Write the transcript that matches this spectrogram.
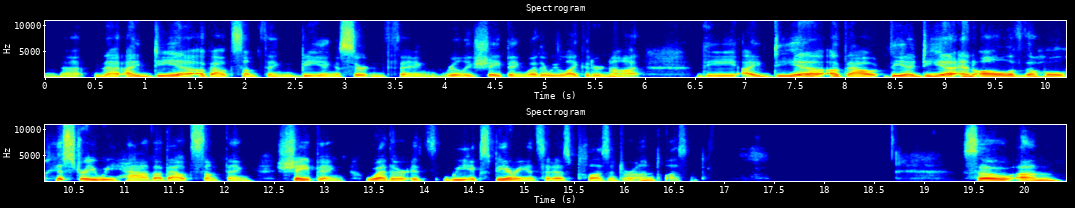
That that idea about something being a certain thing really shaping whether we like it or not the idea about the idea and all of the whole history we have about something shaping whether it's we experience it as pleasant or unpleasant. So um,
